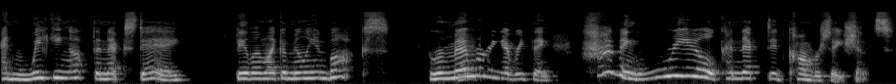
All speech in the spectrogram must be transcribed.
and waking up the next day feeling like a million bucks, remembering everything, having real connected conversations.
